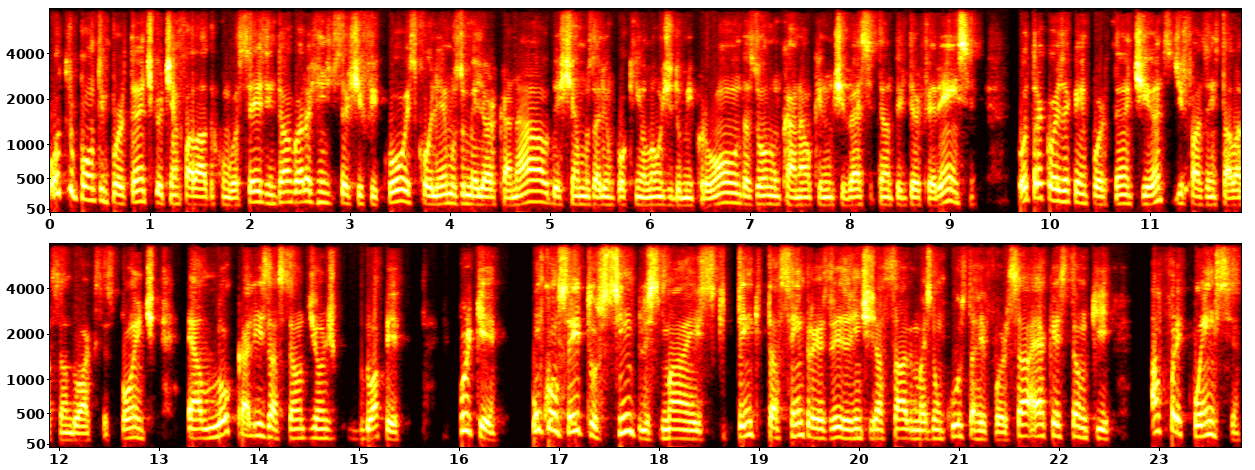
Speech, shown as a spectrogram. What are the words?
Outro ponto importante que eu tinha falado com vocês, então agora a gente certificou, escolhemos o melhor canal, deixamos ali um pouquinho longe do micro-ondas ou num canal que não tivesse tanta interferência. Outra coisa que é importante antes de fazer a instalação do Access Point é a localização de onde, do AP. Por quê? Um conceito simples, mas que tem que estar tá sempre, às vezes a gente já sabe, mas não custa reforçar, é a questão que a frequência,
